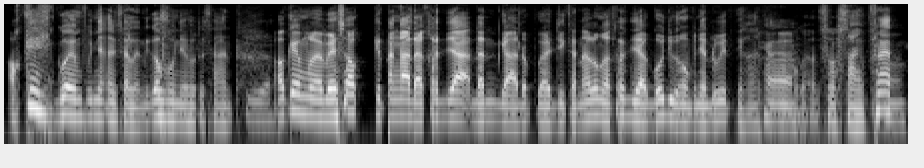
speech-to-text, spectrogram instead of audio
oke gue yang punya misalnya gue punya urusan. Iya. oke mulai besok kita nggak ada kerja dan nggak ada gaji karena lu nggak kerja gue juga nggak punya duit ya kan? Heeh. selesai. Fred Heeh.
